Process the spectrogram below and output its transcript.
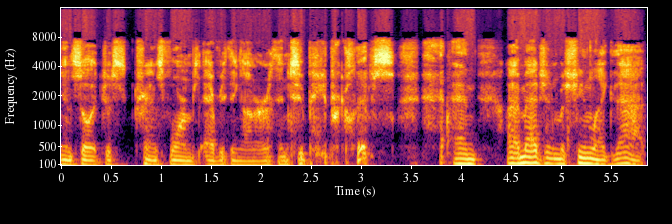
And so it just transforms everything on Earth into paper clips. and I imagine a machine like that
